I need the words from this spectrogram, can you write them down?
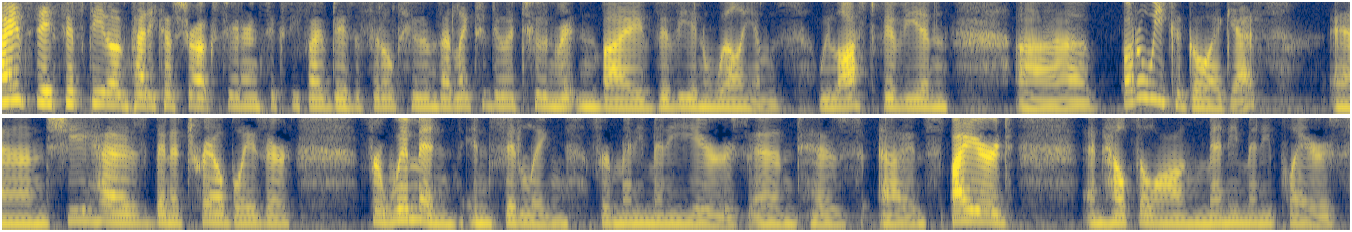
Hi, it's day 15 on Patti Kusturok 365 Days of Fiddle Tunes. I'd like to do a tune written by Vivian Williams. We lost Vivian uh, about a week ago, I guess, and she has been a trailblazer for women in fiddling for many, many years and has uh, inspired and helped along many, many players.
